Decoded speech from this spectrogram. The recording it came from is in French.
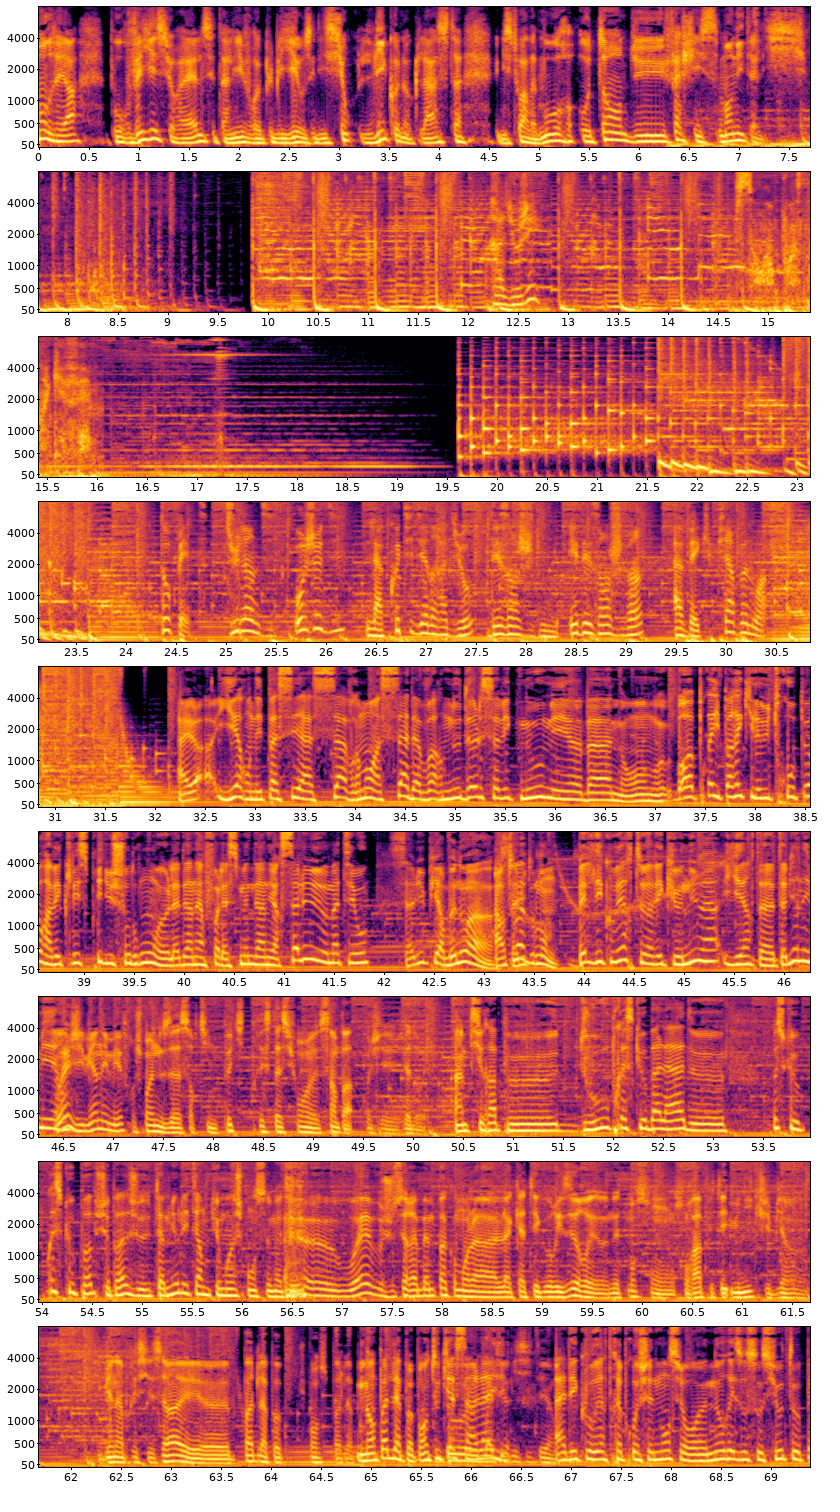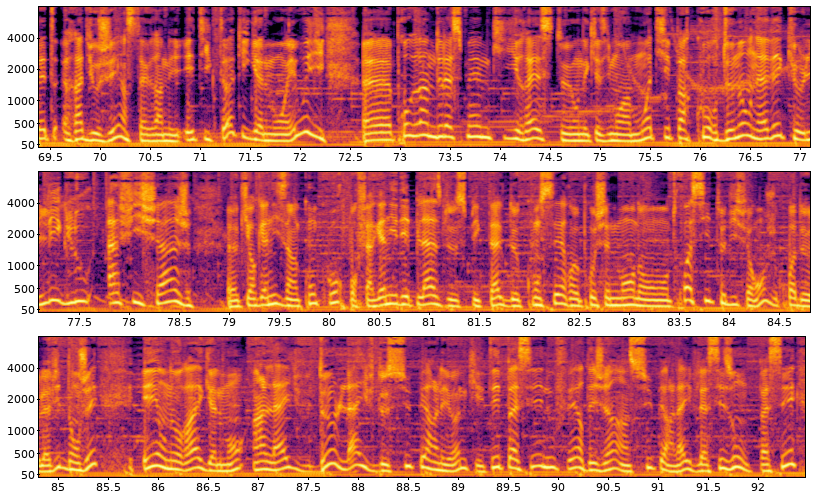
Andrea pour veiller sur elle. C'est un livre publié aux éditions L'Iconoclaste, une histoire d'amour au temps du fascisme en Italie. Radio G. du lundi au jeudi, la quotidienne radio des Angevines et des Angevins avec Pierre Benoît. Alors, hier, on est passé à ça, vraiment à ça d'avoir Noodles avec nous, mais euh, bah non. Bon, après, il paraît qu'il a eu trop peur avec l'esprit du chaudron euh, la dernière fois, la semaine dernière. Salut euh, Mathéo Salut Pierre Benoît. Alors Salut toi, tout le monde. Belle découverte avec euh, Nua hier, t'as bien aimé hein Ouais, j'ai bien aimé. Franchement, elle nous a sorti une petite prestation euh, sympa. J'ai j'ai adoré. Un petit rap euh, doux, presque balade, euh, presque, presque pop, je sais pas, je- t'as mieux les termes que moi, je pense, Mathéo. Euh, ouais, je saurais même pas comment la, la catégoriser. Honnêtement, son, son rap était unique. J'ai bien, j'ai bien apprécié ça et euh, pas de la pop. Je pense pas de la pop. non, pas de la pop. En tout cas, c'est un euh, live hein. à découvrir très prochainement sur euh, nos réseaux sociaux Topette Radio G, Instagram et, et TikTok également. Et oui, euh, programme de la semaine qui reste, on est quasiment à moitié parcours. Demain, on est avec l'Igloo Affichage qui organise un concours pour faire gagner des places de spectacles, de concerts prochainement dans trois sites différents, je crois, de la ville d'Angers. Et on aura également un live, deux lives de Super Léon qui était passé nous faire déjà un super live la saison passée.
